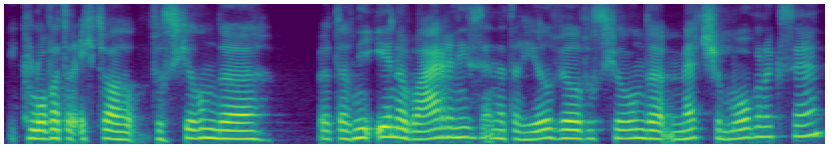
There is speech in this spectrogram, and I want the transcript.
Ik geloof dat er echt wel verschillende dat er niet ene ware is en dat er heel veel verschillende matchen mogelijk zijn.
